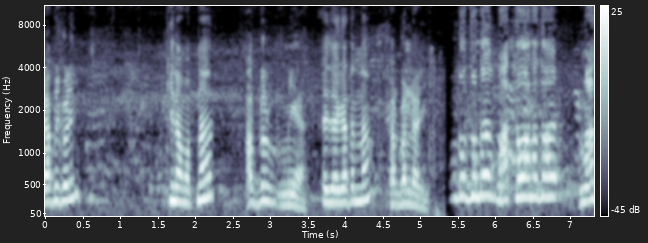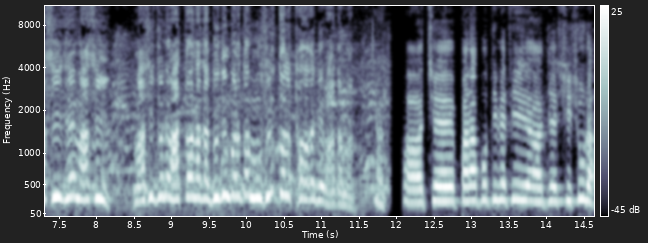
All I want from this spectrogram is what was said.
দাবি করি। কি নাম আপনার? আব্দুল মিয়া। এই জায়গাটার নাম? ষাট ভান্ডারি সুন্দর জন্য ভাত খাওয়া না যায় মাসি যে মাসি মাসির জন্য ভাত খাওয়া না যায়। দুই দিন পরে তো মুসুরির তলে খাওয়া খাবে ভাত আমার। হচ্ছে পাড়া প্রতিবেশী যে শিশুরা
